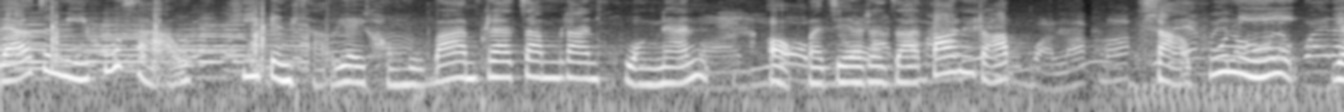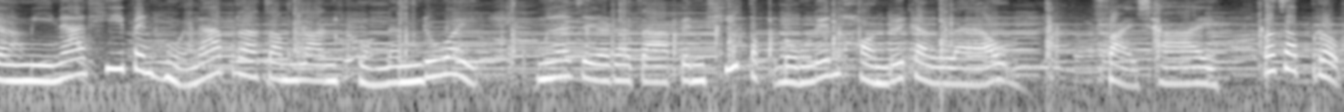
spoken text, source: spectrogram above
แล้วจะมีผู้สาวที่เป็นสาวใหญ่ของหมู่บ้านประจำลานขวงนั้น ออกมาเจรจาต้อนรับ สาวผู้นี้ยังมีหน้าที่เป็นหัวหน้าประจำลานขวงนั้นด้วย เมื่อเจรจาเป็นที่ตกลงเล่นคอนด้วยกันแล้ว ฝ่ายชาย ก็จะปรบ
